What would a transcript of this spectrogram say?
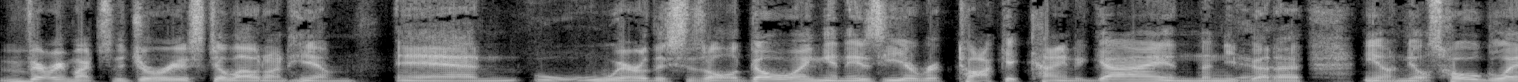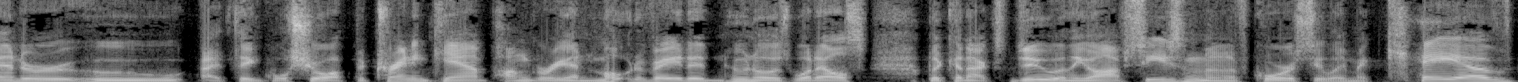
very much the jury is still out on him and where this is all going. And is he a Rick Tocchet kind of guy? And then you've yeah. got a, you know, Nils Hoglander, who I think will show up at training camp hungry and motivated. And who knows what else the Canucks do in the offseason. And of course, Ilya Mikheyev,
